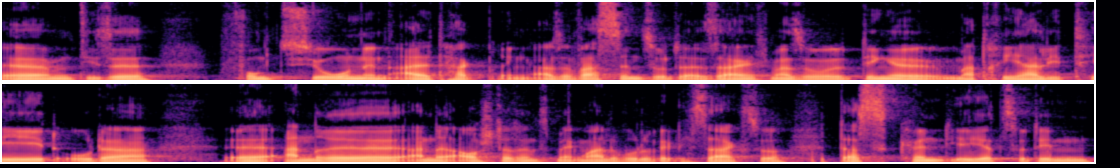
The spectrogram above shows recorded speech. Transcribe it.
ähm, diese Funktion in den Alltag bringen? Also was sind so, sage ich mal so Dinge, Materialität oder äh, andere, andere Ausstattungsmerkmale, wo du wirklich sagst, so, das könnt ihr jetzt so den,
